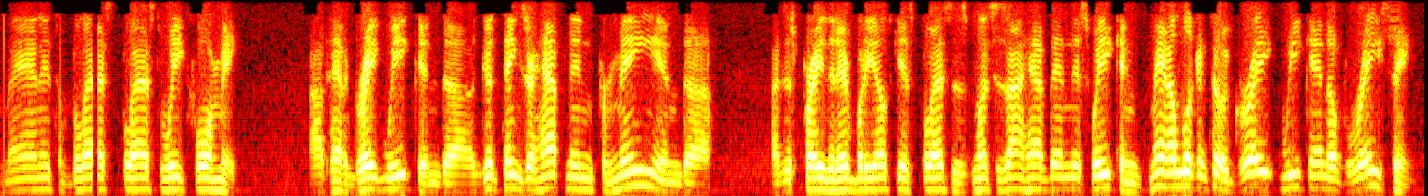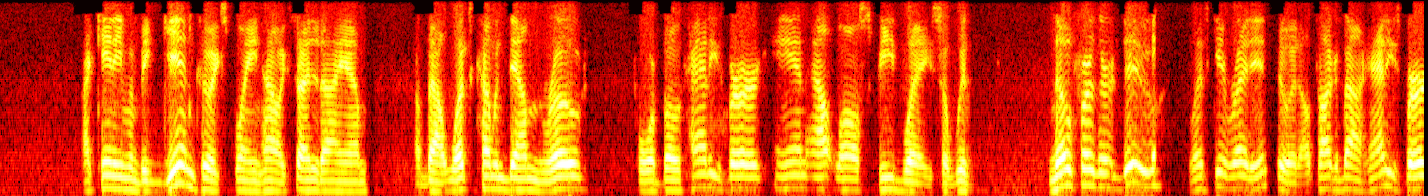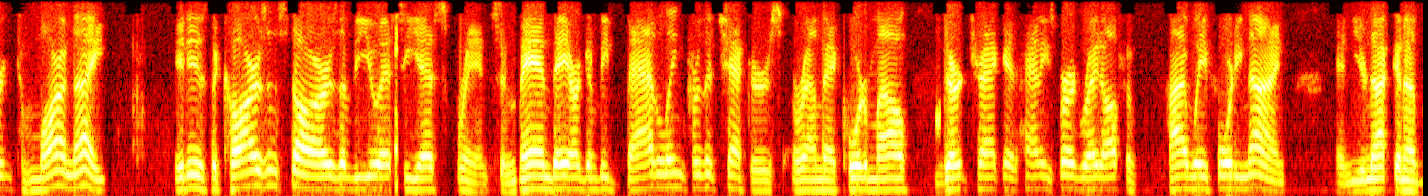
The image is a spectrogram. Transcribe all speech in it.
Man, it's a blessed, blessed week for me. I've had a great week, and uh, good things are happening for me, and uh, I just pray that everybody else gets blessed as much as I have been this week. And man, I'm looking to a great weekend of racing. I can't even begin to explain how excited I am about what's coming down the road for both Hattiesburg and Outlaw Speedway. So with no further ado, let's get right into it. I'll talk about Hattiesburg tomorrow night. It is the cars and stars of the USCS sprints, and man, they are going to be battling for the checkers around that quarter mile dirt track at Hattiesburg, right off of Highway 49, and you're not going to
